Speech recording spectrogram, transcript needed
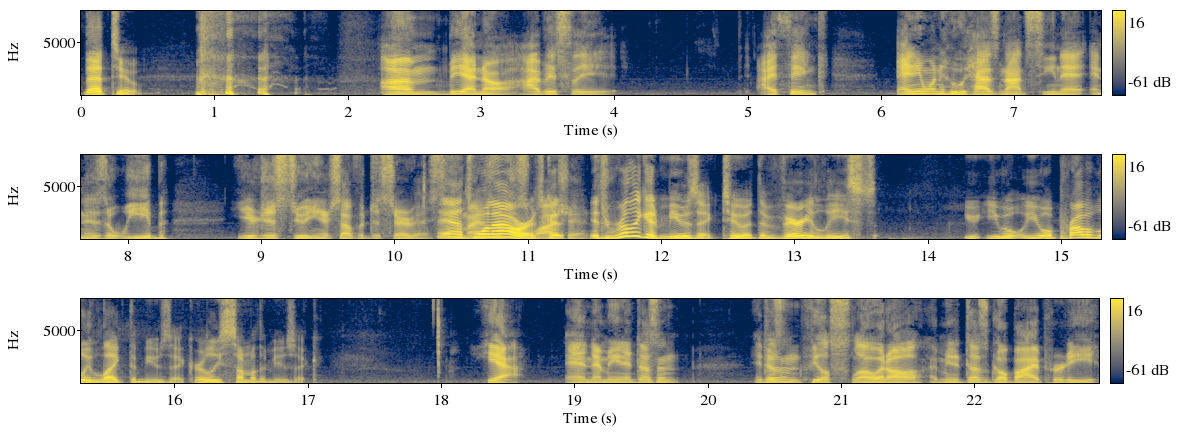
that too. Um, but yeah, no, obviously, I think anyone who has not seen it and is a weeb, you're just doing yourself a disservice. Yeah, You it's one well hour. It's good. It. It's really good music too. At the very least, you you will you will probably like the music or at least some of the music. Yeah, and I mean, it doesn't, it doesn't feel slow at all. I mean, it does go by pretty.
